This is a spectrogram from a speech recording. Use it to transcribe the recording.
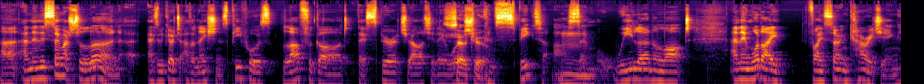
Uh, and then there's so much to learn uh, as we go to other nations. People's love for God, their spirituality, their So worship. Mm. can speak to us, and we learn a lot. And then what I find so encouraging,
